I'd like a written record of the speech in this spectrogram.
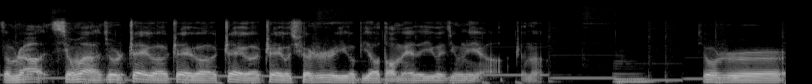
怎么着？行吧，就是这个这个这个这个确实是一个比较倒霉的一个经历啊，真的。嗯，就是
